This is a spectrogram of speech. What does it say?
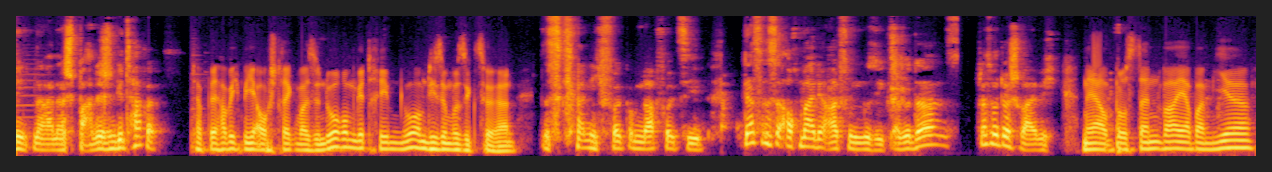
Klingt nach einer spanischen Gitarre. Da habe ich mich auch streckenweise nur rumgetrieben, nur um diese Musik zu hören. Das kann ich vollkommen nachvollziehen. Das ist auch meine Art von Musik. Also das, das unterschreibe ich. Naja, bloß dann war ja bei mir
